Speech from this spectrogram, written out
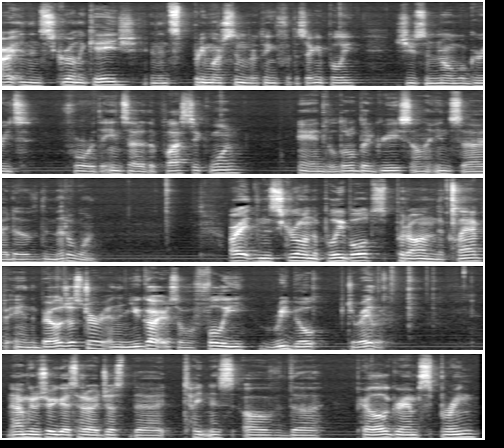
Alright, and then screw on the cage, and then it's pretty much similar thing for the second pulley. Just use some normal grease for the inside of the plastic one, and a little bit of grease on the inside of the metal one. Alright, then screw on the pulley bolts, put on the clamp and the barrel adjuster, and then you got yourself a fully rebuilt derailleur. Now I'm going to show you guys how to adjust the tightness of the parallelogram spring.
